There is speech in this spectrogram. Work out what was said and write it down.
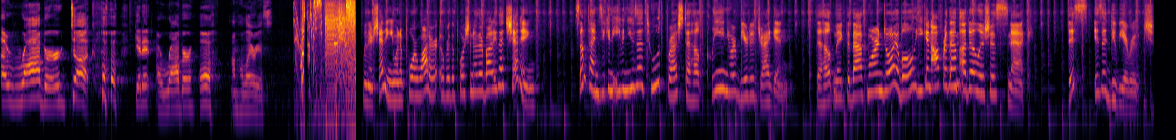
A robber duck! Get it? A robber? Oh, I'm hilarious. When they're shedding, you want to pour water over the portion of their body that's shedding. Sometimes you can even use a toothbrush to help clean your bearded dragon. To help make the bath more enjoyable, you can offer them a delicious snack. This is a dubia roach.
